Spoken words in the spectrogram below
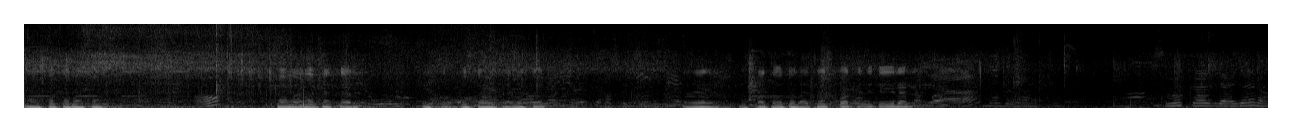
nuostato rūpų. Pavaduose per Gustavas Savasas. Ir matau, du Latvijos sportininkai yra. Smukas Gagara.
